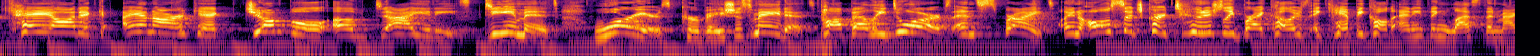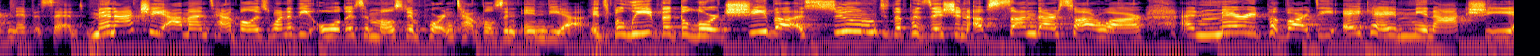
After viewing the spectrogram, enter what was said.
chaotic, anarchic jumble of deities, demons, warriors, curvaceous maidens, potbelly dwarves, and sprites. In all such cartoonishly bright colors, it can't be called anything less than magnificent. Meenakshi Amman Temple is one of the oldest and most important temples in India. It's believed that the Lord Shiva assumed the position of Sundar Sarwar and married Pavarti, aka Meenakshi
